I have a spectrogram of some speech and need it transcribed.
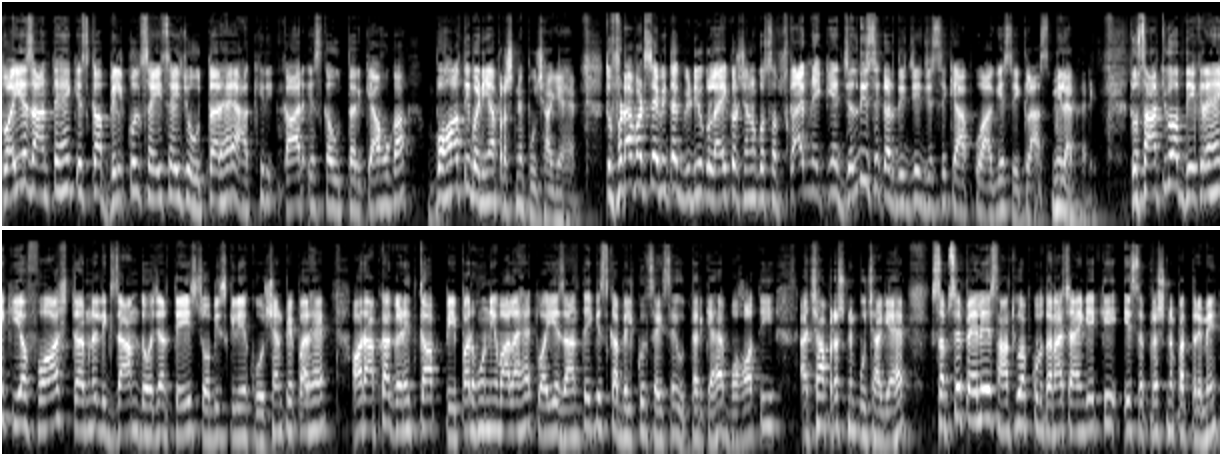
तो आइए जानते हैं कि इसका बिल्कुल सही सही जो उत्तर है, आखिरकार इसका उत्तर क्या होगा? बहुत ही बढ़िया प्रश्न पूछा गया है। तो फटाफट से अभी तक वीडियो को लाइक और चैनल को सब्सक्राइब नहीं किया, जल्दी से कर दीजिए, जिससे कि आपको आगे से क्लास मिला करे। तो साथियों, आप देख रहे हैं कि यह फ़र्स्ट टर्मिनल एग्ज़ाम दो हज़ार के लिए क्वेश्चन पेपर है और आपका गणित का पेपर होने वाला है। तो आइए जानते हैं कि इसका बिल्कुल सही सही उत्तर क्या है। बहुत ही अच्छा प्रश्न पूछा गया है। सबसे पहले साथियों आपको बताना चाहेंगे कि इस प्रश्न पत्र में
